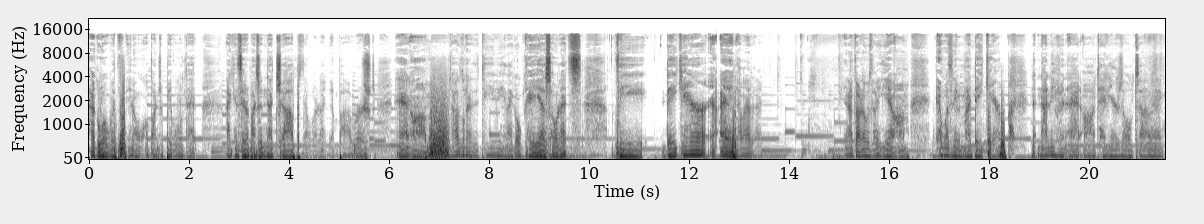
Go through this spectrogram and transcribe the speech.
I grew up with you know a bunch of people that I consider a bunch of nut jobs that were like impoverished, and um, so I was looking at the TV like, okay, yeah, so that's the daycare, and, and, and I thought it was like, yeah, um, it wasn't even my daycare, not, not even at uh, ten years old. So I mean, like,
